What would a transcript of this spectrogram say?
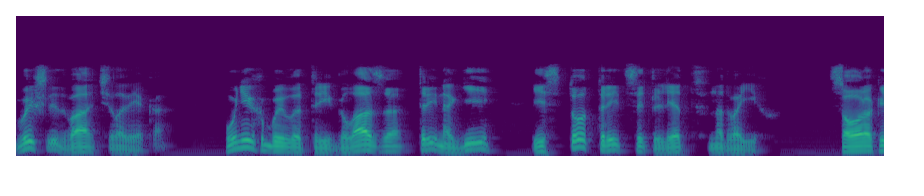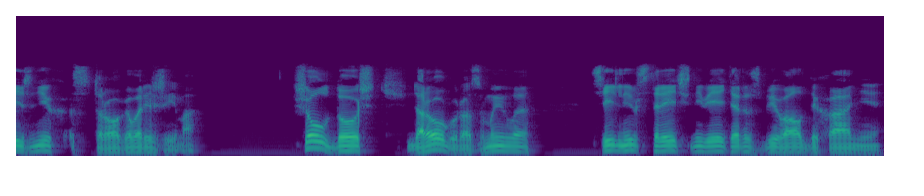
вышли два человека. У них было три глаза, три ноги и 130 лет на двоих. Сорок из них строгого режима. Шел дождь, дорогу размыло, сильный встречный ветер сбивал дыхание.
